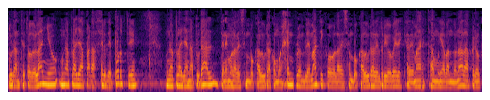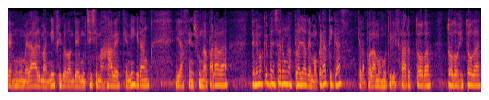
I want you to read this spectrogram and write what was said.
durante todo el año, una playa para hacer deporte, una playa natural. Tenemos la desembocadura como ejemplo emblemático, la desembocadura del río Vélez, que además está muy abandonada, pero que es un humedal magnífico donde hay muchísimas aves que migran y hacen su una parada. Tenemos que pensar en unas playas democráticas, que la podamos utilizar todas, todos y todas,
